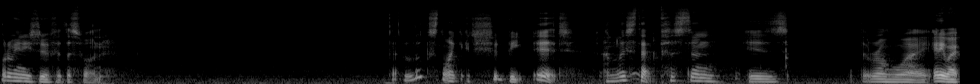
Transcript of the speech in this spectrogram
What do we need to do for this one? That looks like it should be it unless that piston is the wrong way. Anyway,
